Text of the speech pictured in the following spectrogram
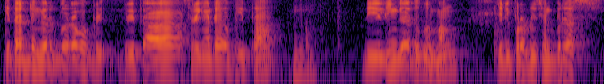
kita dengar beberapa beri- berita sering ada berita di Lingga itu memang jadi produsen beras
